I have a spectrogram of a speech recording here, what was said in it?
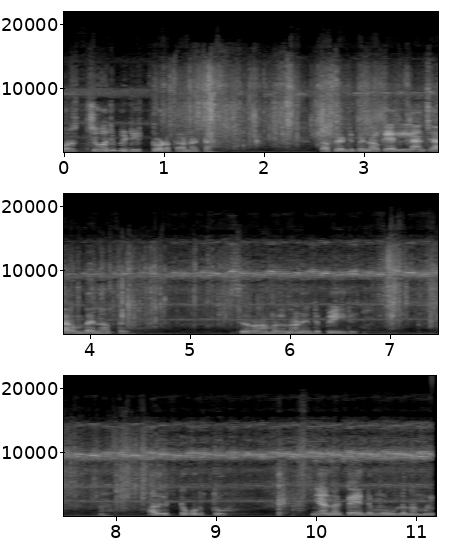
കുറച്ചൊരു പിടി ഇട്ട് കൊടുക്കണം കേട്ടോ കപ്പലണ്ടി പിണ്ണൊക്കെ എല്ലാം ചേർന്ന് അതിനകത്ത്. സിറാമൽ എന്നാണ് എന്റെ പേര്. അത് ഇട്ട് കൊടുത്തു. ഇനി എന്നിട്ട് അതിന്റെ മുകളിൽ നമ്മൾ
